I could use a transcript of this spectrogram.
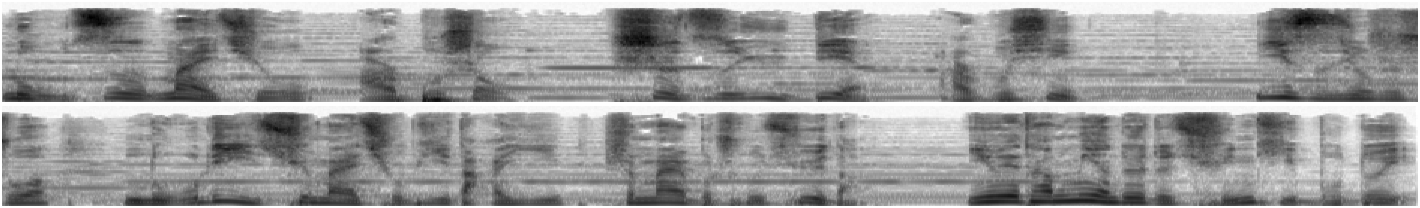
鲁自卖球而不受，士自欲变。”而不信，意思就是说，奴隶去卖裘皮大衣是卖不出去的，因为他面对的群体不对，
